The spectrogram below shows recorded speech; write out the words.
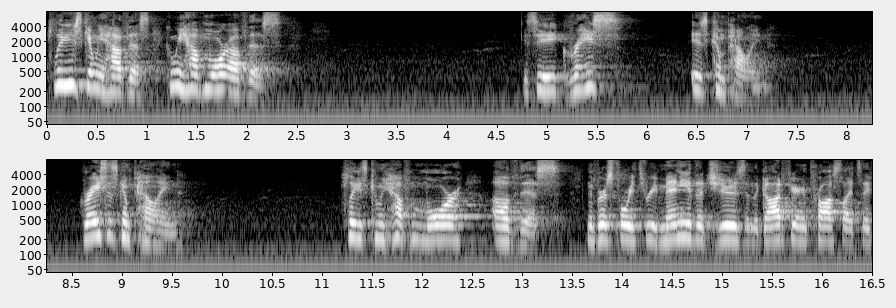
Please, can we have this? Can we have more of this? You see, grace is compelling. Grace is compelling. Please, can we have more of this? In verse 43, many of the Jews and the God fearing proselytes, they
